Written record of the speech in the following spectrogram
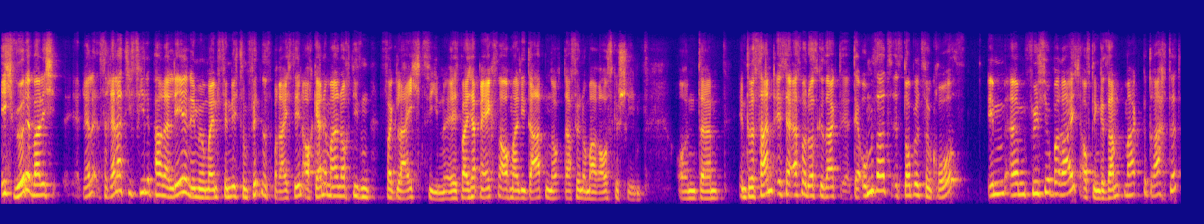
Ich würde, weil ich relativ viele Parallelen im Moment, finde ich, zum Fitnessbereich sehen, auch gerne mal noch diesen Vergleich ziehen. Ich, weil ich habe mir extra auch mal die Daten noch dafür nochmal rausgeschrieben. Und ähm, interessant ist ja erstmal, du hast gesagt, der Umsatz ist doppelt so groß im ähm, Physio-Bereich auf den Gesamtmarkt betrachtet.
